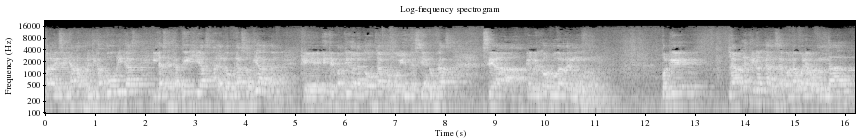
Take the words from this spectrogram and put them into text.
para diseñar las políticas públicas y las estrategias a largo plazo que hagan que este partido de la costa, como bien decía Lucas, sea el mejor lugar del mundo. Porque la verdad es que no alcanza con la buena voluntad,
